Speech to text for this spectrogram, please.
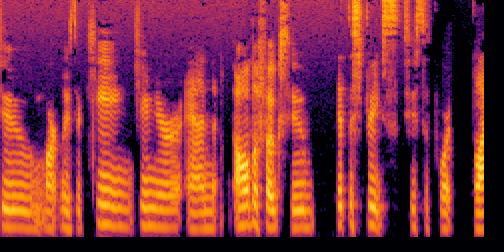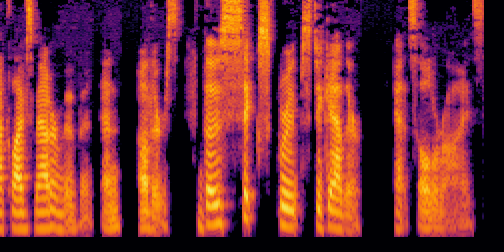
to Martin Luther King Jr. and all the folks who hit the streets to support Black Lives Matter movement and others. Those six groups together at Soularize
